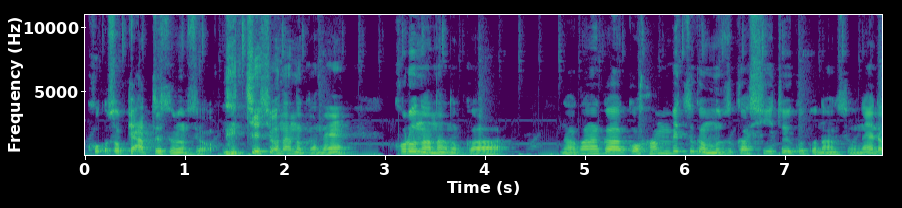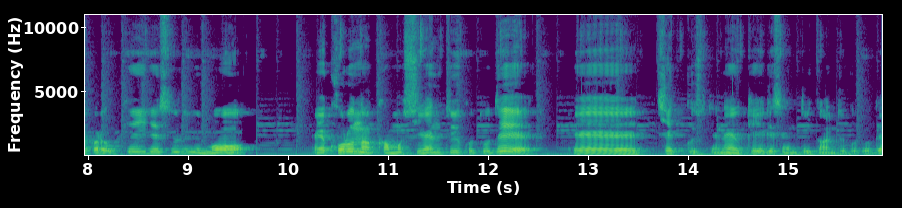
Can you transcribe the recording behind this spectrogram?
こそう、ピャッてするんですよ。熱中症なのかね、コロナなのか、なかなかこう判別が難しいということなんですよね。だから受け入れするにも、えー、コロナかもしれんということで、えー、チェックしてね、受け入れせんといかんということで、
